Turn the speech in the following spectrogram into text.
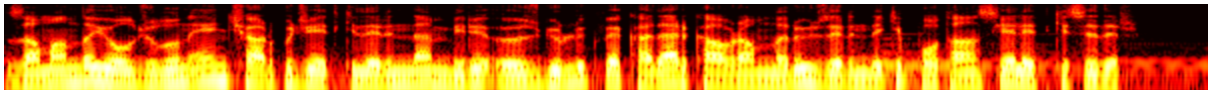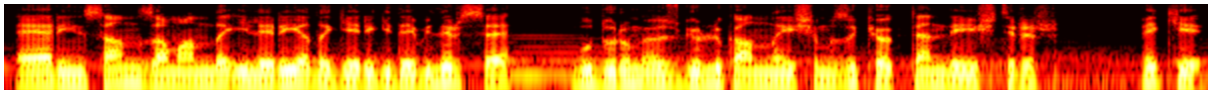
Zamanda yolculuğun en çarpıcı etkilerinden biri özgürlük ve kader kavramları üzerindeki potansiyel etkisidir. Eğer insan zamanda ileri ya da geri gidebilirse, bu durum özgürlük anlayışımızı kökten değiştirir. Peki,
